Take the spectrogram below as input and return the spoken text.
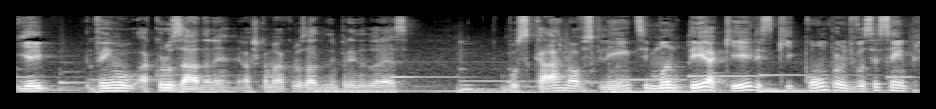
E aí vem o- a cruzada, né? Eu acho que a maior cruzada do empreendedor é essa. Buscar novos clientes e manter aqueles que compram de você sempre.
